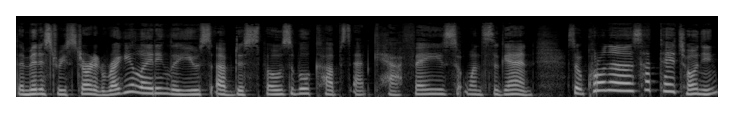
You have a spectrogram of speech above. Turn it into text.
the ministry started regulating the use of disposable cups at cafes once again. So 코로나 사태 전인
